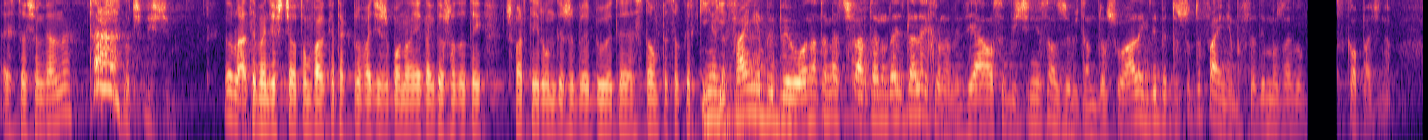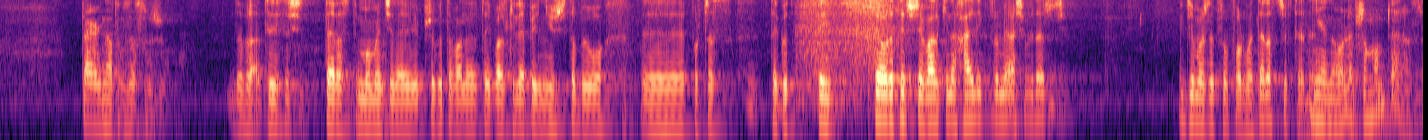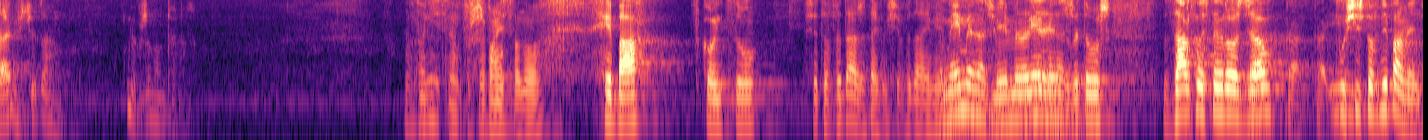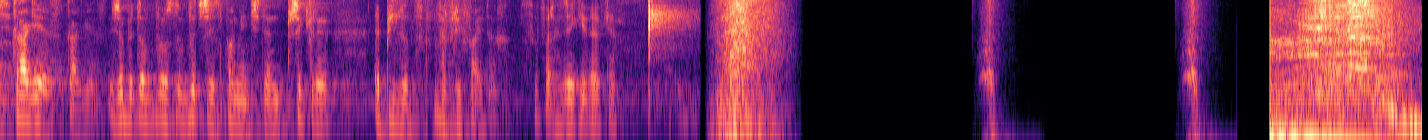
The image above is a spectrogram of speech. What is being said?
A jest to osiągalne? Tak, oczywiście. Dobra, a ty będziesz chciał tą walkę tak prowadzić, żeby ona jednak doszła do tej czwartej rundy, żeby były te stąpy, sokerkiki? Nie, no, fajnie by było, natomiast czwarta runda jest daleko, no więc ja osobiście nie sądzę, żeby tam doszło, ale gdyby doszło, to fajnie, bo wtedy można go skopać, no. Tak jak na to zasłużył. Dobra, a ty jesteś teraz w tym momencie najlepiej przygotowany do tej walki lepiej niż to było yy, podczas tego, tej teoretycznie walki na Haili, która miała się wydarzyć? Gdzie masz lepszą formę, teraz czy wtedy? Nie no, lepszą mam teraz, Tak? oczywiście tak. Lepszą mam teraz. No to nic, no, proszę Państwa, no chyba w końcu się to wydarzy, tak mi się wydaje. Miejmy nadzieję, Miejmy nadzieję, miejmy żeby nadzieję. to już zamknąć ten rozdział, Tak, tak, tak. I- puścić to w niepamięć. Tak jest, tak jest. I żeby to po prostu wytrzeć z pamięci ten przykry epizod we Free Fightach. Super, dzięki wielkie.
